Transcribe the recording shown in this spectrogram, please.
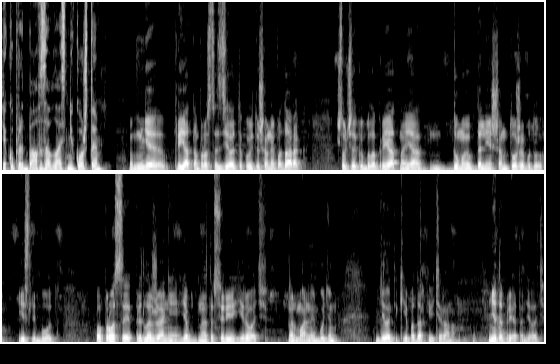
яку придбав за власні кошти. Мне приятно просто сделать такой душевный подарок, чтобы человеку было приятно. Я думаю, в дальнейшем тоже буду, если будут вопросы, предложения, я буду на это все реагировать нормально и будем делать такие подарки ветеранам. Мне это приятно делать.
